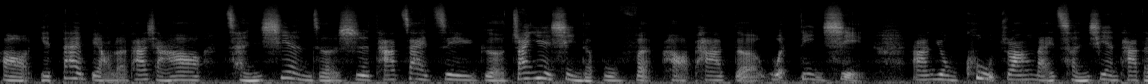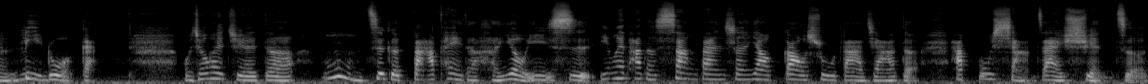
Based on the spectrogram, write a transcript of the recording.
啊，也代表了他想要呈现着是他在这个专业性的部分，哈，他的稳定性，他用裤装来呈现他的利落感，我就会觉得，嗯，这个搭配的很有意思，因为他的上半身要告诉大家的，他不想再选择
